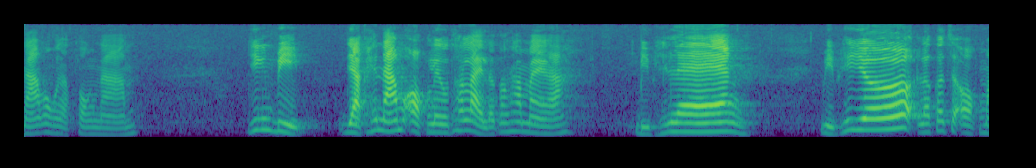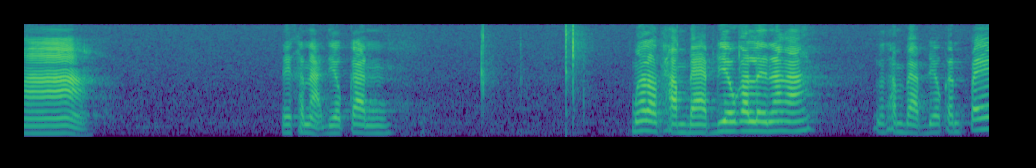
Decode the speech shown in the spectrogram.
น้ำออกจากฟองน้ำยิ่งบีบอยากให้น้ำออกเร็วเท่าไหร่เราต้องทำไงคะบีบให้แรง บีบให้เยอะแล้วก็จะออกมา ในขณะเดียวกัน เมื่อเราทำแบบเดียวกันเลยนะคะ เราทำแบบเดียวกันเป๊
